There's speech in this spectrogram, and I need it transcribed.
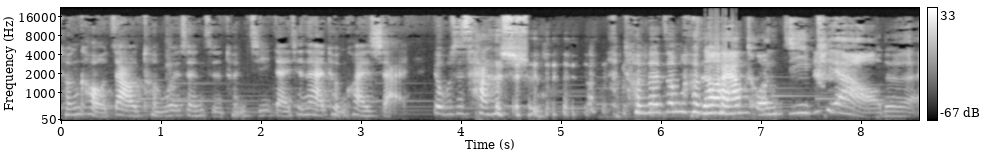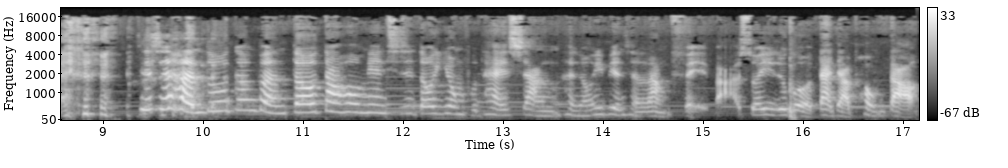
囤口罩、囤卫生纸、囤鸡蛋，现在还囤快筛。又不是仓鼠，囤了这么多，还要囤机票，对不对？其实很多根本都到后面，其实都用不太上，很容易变成浪费吧。所以如果大家碰到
